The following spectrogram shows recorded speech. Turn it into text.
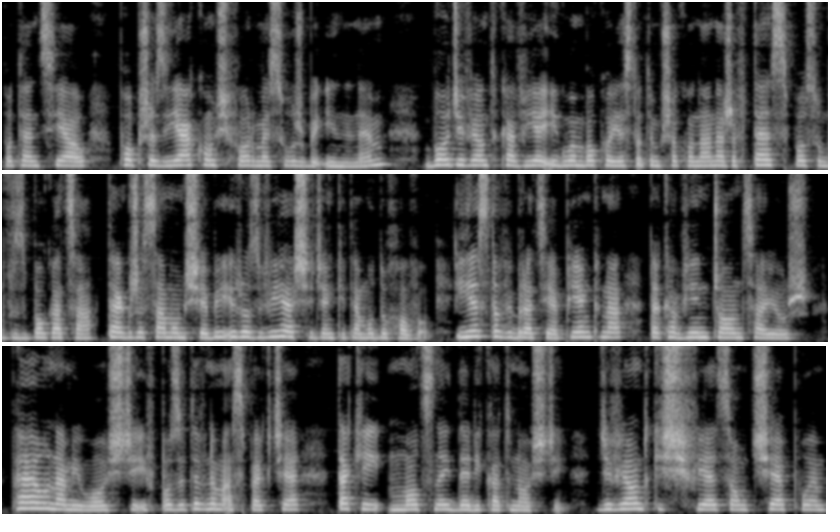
potencjał poprzez jakąś formę służby innym, bo dziewiątka wie i głęboko jest o tym przekonana, że w ten sposób wzbogaca także samą siebie i rozwija się dzięki temu duchowo. I jest to wibracja piękna, taka wieńcząca już, pełna miłości i w pozytywnym aspekcie takiej mocnej delikatności. Dziewiątki świecą ciepłym,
